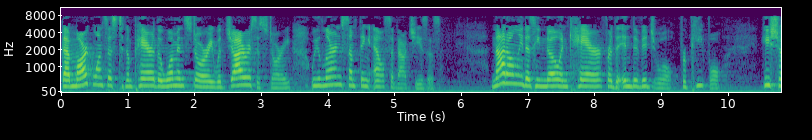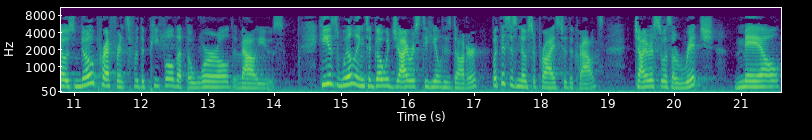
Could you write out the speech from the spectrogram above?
that Mark wants us to compare the woman's story with Jairus' story, we learn something else about Jesus. Not only does he know and care for the individual, for people, He shows no preference for the people that the world values. He is willing to go with Jairus to heal his daughter, but this is no surprise to the crowds. Jairus was a rich, male,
